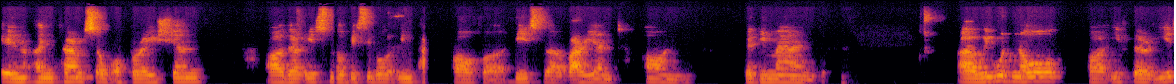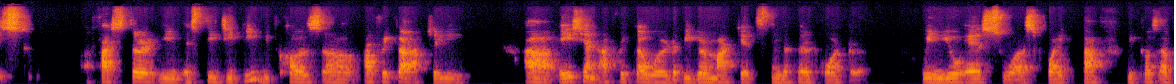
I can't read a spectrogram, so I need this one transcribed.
In, in terms of operation, uh, there is no visible impact of uh, this uh, variant on the demand. we would know if there is faster in STGT because Africa actually, Asia and Africa were the bigger markets in the third quarter when US was quite tough because of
